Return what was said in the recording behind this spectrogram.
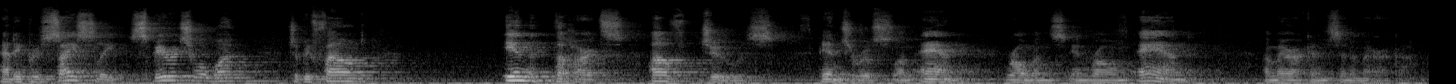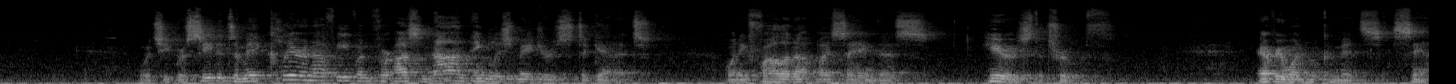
and a precisely spiritual one to be found in the hearts of Jews in Jerusalem and Romans in Rome and Americans in America, which he proceeded to make clear enough even for us non English majors to get it when he followed up by saying this Here's the truth. Everyone who commits sin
